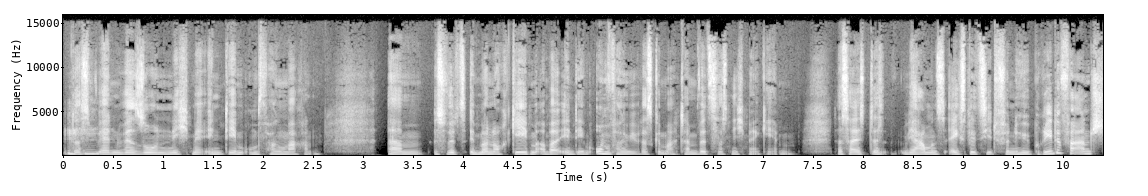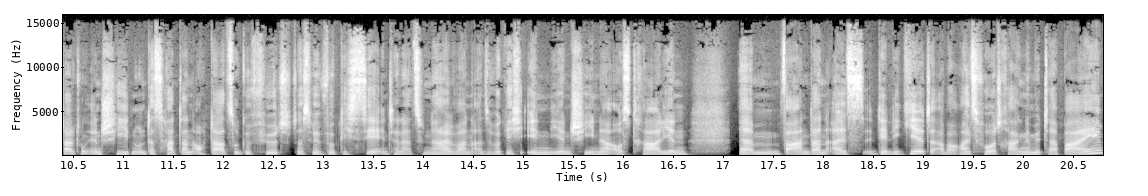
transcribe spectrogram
Das mhm. werden wir so nicht mehr in dem Umfang machen. Ähm, es wird es immer noch geben, aber in dem Umfang, wie wir es gemacht haben, wird es das nicht mehr geben. Das heißt, das, wir haben uns explizit für eine hybride Veranstaltung entschieden und das hat dann auch dazu geführt, dass wir wirklich sehr international waren. Also wirklich Indien, China, Australien ähm, waren dann als Delegierte, aber auch als Vortragende mit dabei.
